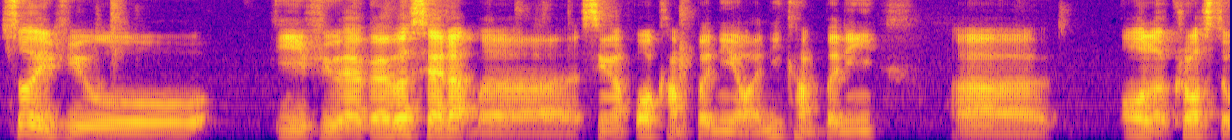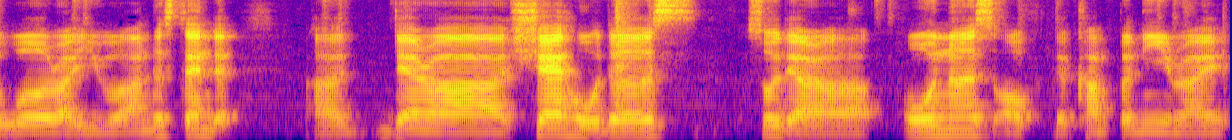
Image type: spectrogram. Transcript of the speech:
So if you if you have ever set up a Singapore company or any company uh, all across the world, right, you will understand that uh, there are shareholders, so there are owners of the company, right,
